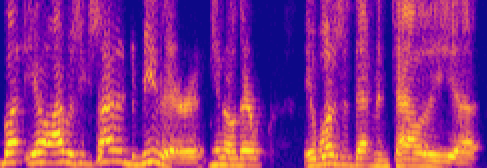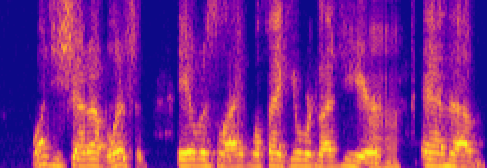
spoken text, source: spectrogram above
But you know, I was excited to be there, and you know, there it wasn't that mentality. Uh, why don't you shut up, listen? It was like, well, thank you. We're glad you're here. Uh-huh. And um,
